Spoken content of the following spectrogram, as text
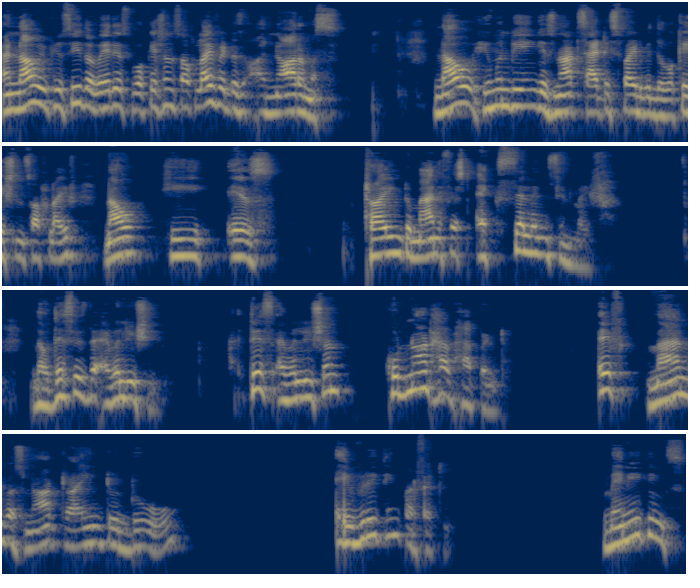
And now, if you see the various vocations of life, it is enormous. Now, human being is not satisfied with the vocations of life. Now, he is trying to manifest excellence in life. Now, this is the evolution. This evolution could not have happened if man was not trying to do everything perfectly. Many things.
